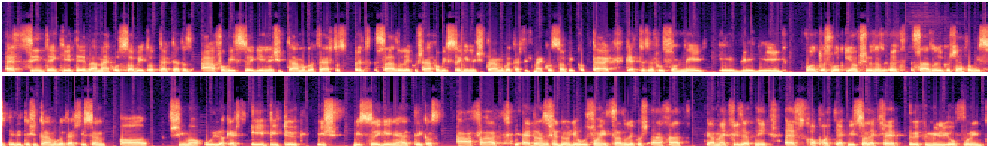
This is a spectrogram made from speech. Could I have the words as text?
ezt szintén két évvel meghosszabbították, tehát az áfa visszaigénylési támogatást, az 5%-os áfa visszaigénylési támogatást is meghosszabbították 2024 év végéig. Fontos volt kihangsúlyozni az 5%-os áfa visszatérítési támogatást, hiszen a sima új lakást építők is visszaigényelhették az áfát. Ebben az esetben ugye 27%-os áfát kell megfizetni, ezt kaphatják vissza legfeljebb 5 millió forint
